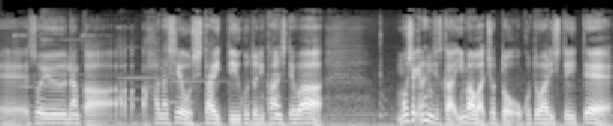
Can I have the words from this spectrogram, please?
えー、そういうなんか話をしたいっていうことに関しては申し訳ないんですが、今はちょっとお断りしていて、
